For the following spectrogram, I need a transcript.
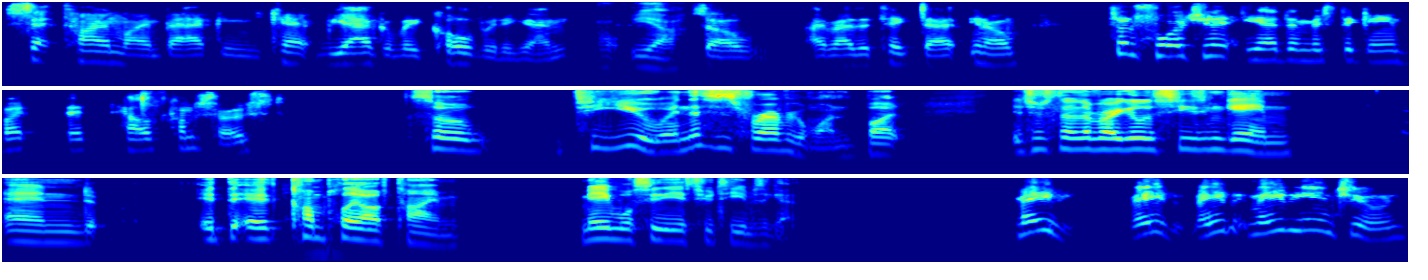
set timeline back and you can't re-aggravate COVID again. Oh, Yeah. So I'd rather take that. You know, it's unfortunate he had to miss the game, but that health comes first. So to you, and this is for everyone, but it's just another regular season game, and it it come playoff time, maybe we'll see these two teams again. Maybe, maybe, maybe, maybe in June.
